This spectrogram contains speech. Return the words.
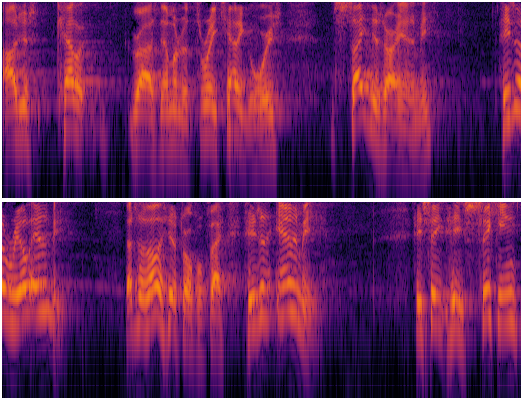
I'll just categorize them under three categories. Satan is our enemy. He's a real enemy. That's another historical fact. He's an enemy. He's, he's seeking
